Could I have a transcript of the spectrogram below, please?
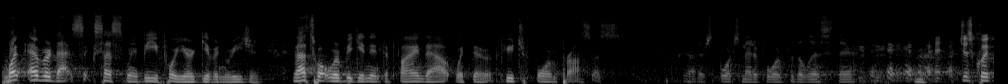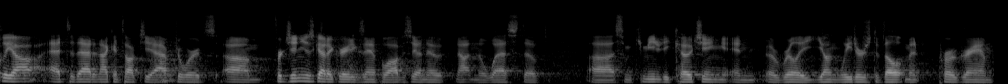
whatever that success may be for your given region that's what we're beginning to find out with the future form process Another sports metaphor for the list there. Just quickly, I'll add to that, and I can talk to you afterwards. Um, Virginia's got a great example. Obviously, I know not in the West of uh, some community coaching and a really young leaders development program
